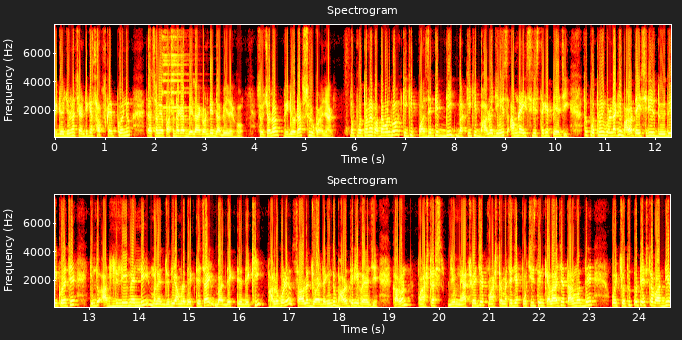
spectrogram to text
ভিডিওর জন্য চ্যানেলটিকে সাবস্ক্রাইব করে নিও। তার সঙ্গে পাশে থাকা বেল আইকনটি দাবিয়ে রেখো। সো চলো ভিডিওটা শুরু করা যাক। তো প্রথমে কথা বলব কী কী পজিটিভ দিক বা কী কী ভালো জিনিস আমরা এই সিরিজ থেকে পেয়েছি। তো প্রথমেই বলে রাখি, ভারত এই সিরিজ দুই দুই করেছে। কিন্তু আলটিমেটলি মানে যদি আমরা দেখতে চাই বা দেখতে দেখি ভালো করে, তাহলে জয়টা কিন্তু ভারতেরই হয়েছে। কারণ পাঁচটা যে ম্যাচ হয়েছে, পাঁচটা ম্যাচে যে পঁচিশ দিন খেলা হয়েছে, তার মধ্যে ওই চতুর্থ টেস্টটা বাদ দিয়ে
